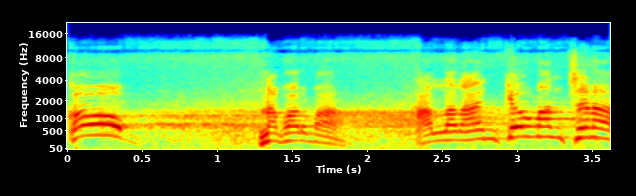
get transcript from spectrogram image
কম নাফরমান, আল্লাহর আইন কেউ মানছে না।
